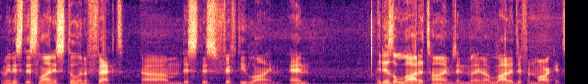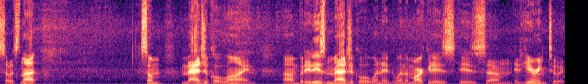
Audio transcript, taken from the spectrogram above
I mean, this this line is still in effect. Um, this this 50 line, and it is a lot of times in, in a lot of different markets. So it's not some magical line, um, but it is magical when it when the market is is um, adhering to it.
